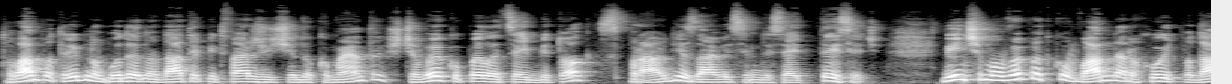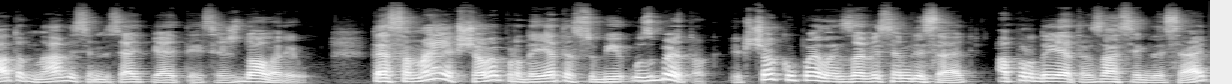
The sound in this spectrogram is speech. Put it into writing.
то вам потрібно буде надати підтверджуючі документи, що ви купили цей біток справді за 80 тисяч. В іншому випадку вам нарахують податок на 85 тисяч доларів. Те саме, якщо ви продаєте собі у збиток. Якщо купили за 80, а продаєте за 70,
